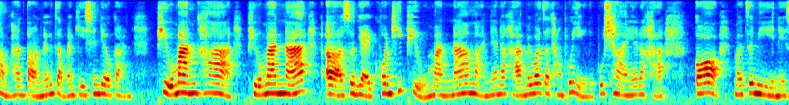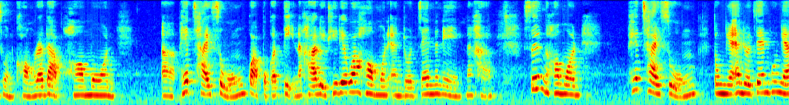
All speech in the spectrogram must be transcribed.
สัมพันธ์ต่อเนื่องจากเมื่อกี้เช่นเดียวกัน ผิวมันค่ะ ผิวมันนะส่วนใหญ่คนที่ผิวมันหน้ามันเนี่ยนะคะ ไม่ว่าจะทั้งผู้หญิงหรือผู้ชายเนี่ยนะคะ ก็มักจะมีในส่วนของระดับฮอร์โมน เพศชายสูงกว่าปกตินะคะ หรือที่เรียกว่าฮอร์โมนแอนโดรเจนนั่นเองนะคะ ซึ่งฮอร์โมนเพศชายสูง ตรงนี้แอนโดรเจนพวกนี้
